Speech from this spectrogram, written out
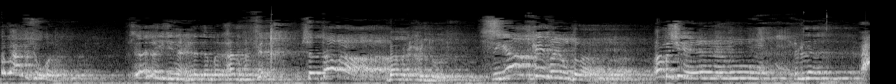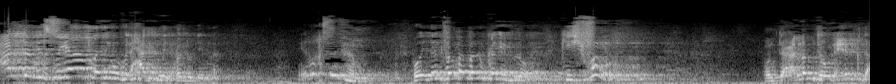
ما عرفت هو. يجينا إحنا دابا الآن في الفقه. سترى باب الحدود السياط كيف يضرب؟ ماشي حتى في الصيام الذي هو في الحد من حدود الله. يعني خصنا نفهم ولذلك فما بالك ابنه. كيشفر وأنت علمته الحقد.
